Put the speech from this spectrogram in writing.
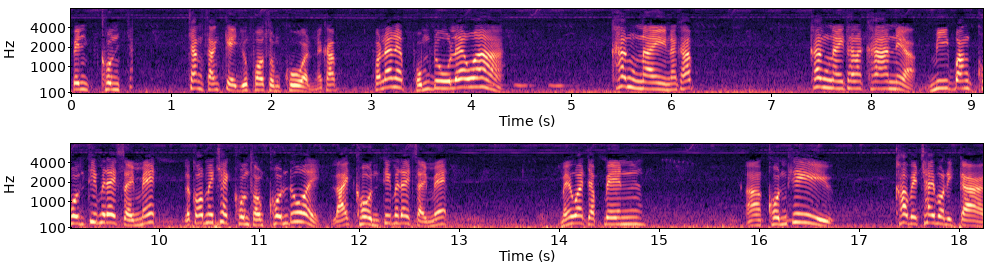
เป็นคนช่างสังเกตอยู่พอสมควรนะครับ เพราะฉะนั้นเนี่ยผมดูแล้วว่าข้างในนะครับ ข้างในธนาคารเนี่ยมีบางคนที่ไม่ได้ใส่เมส แล้วก็ไม่ใช่คนสองคนด้วย หลายคนที่ไม่ได้ใส่เมสไม่ว่าจะเป็นคนที่เข้าไปใช้บริการ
